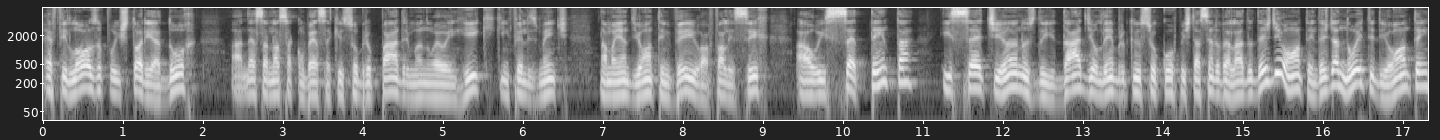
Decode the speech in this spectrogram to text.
é filósofo, historiador. Ah, nessa nossa conversa aqui sobre o padre Manuel Henrique, que infelizmente na manhã de ontem veio a falecer aos 77 anos de idade. Eu lembro que o seu corpo está sendo velado desde ontem, desde a noite de ontem,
